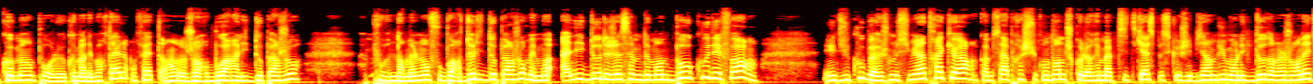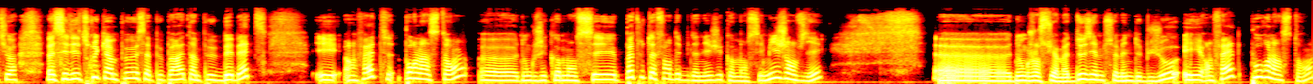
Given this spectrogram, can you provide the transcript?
commun pour le commun des mortels en fait. Hein, genre boire un litre d'eau par jour. Normalement, il faut boire 2 litres d'eau par jour, mais moi, un litre d'eau, déjà, ça me demande beaucoup d'efforts. Et du coup, bah, je me suis mis un tracker. Comme ça, après, je suis contente, je colorie ma petite caisse parce que j'ai bien bu mon litre d'eau dans la journée, tu vois. C'est des trucs un peu, ça peut paraître un peu bébête. Et en fait, pour l'instant, euh, donc j'ai commencé, pas tout à fait en début d'année, j'ai commencé mi-janvier. Euh, donc j'en suis à ma deuxième semaine de Bujo. Et en fait, pour l'instant,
